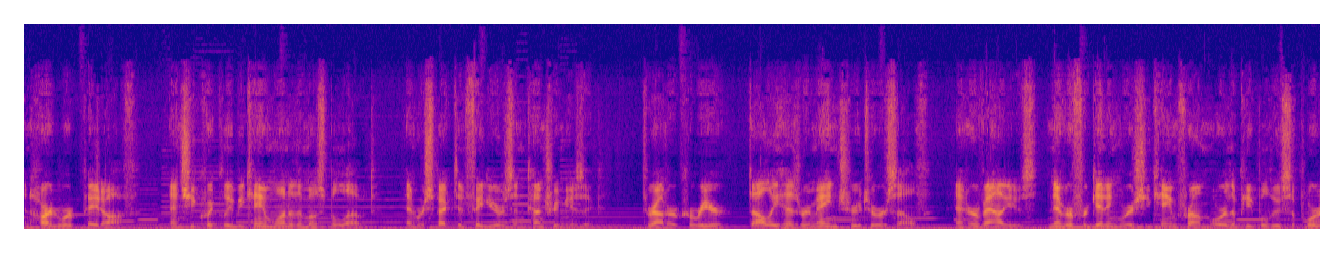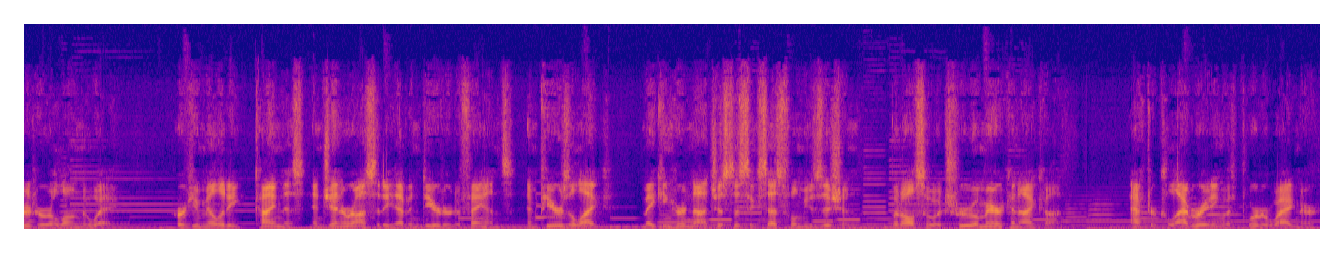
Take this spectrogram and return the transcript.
and hard work paid off, and she quickly became one of the most beloved and respected figures in country music. Throughout her career, Dolly has remained true to herself and her values, never forgetting where she came from or the people who supported her along the way. Her humility, kindness, and generosity have endeared her to fans and peers alike, making her not just a successful musician, but also a true American icon. After collaborating with Porter Wagoner,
